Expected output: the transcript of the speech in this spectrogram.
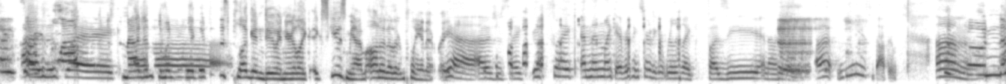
I'm I was sorry. just like, Imagine someone being like, what uh, does this plugin do? And you're like, excuse me, I'm on another planet right yeah, I was just like, it's like, and then like everything started to get really like fuzzy, and I was like, uh, let me use the bathroom. Um, Oh no.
